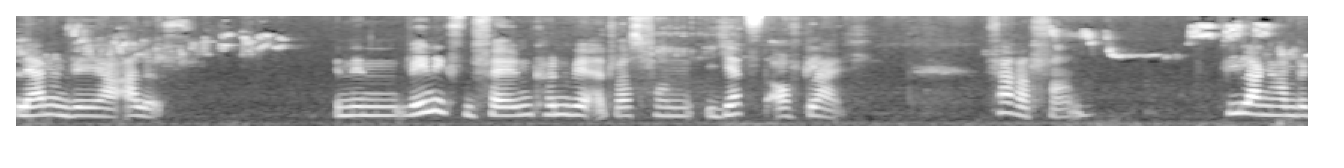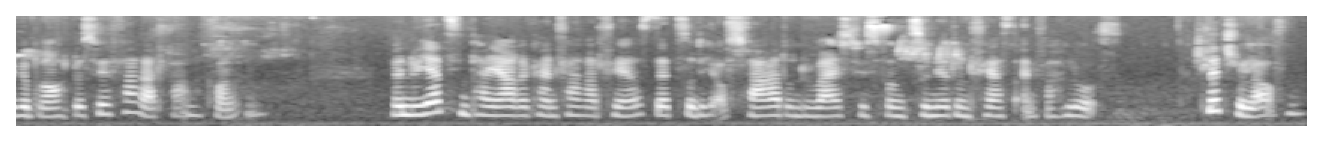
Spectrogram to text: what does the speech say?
lernen wir ja alles. In den wenigsten Fällen können wir etwas von jetzt auf gleich. Fahrradfahren. Wie lange haben wir gebraucht, bis wir Fahrrad fahren konnten? Wenn du jetzt ein paar Jahre kein Fahrrad fährst, setzt du dich aufs Fahrrad und du weißt, wie es funktioniert und fährst einfach los. Schlittschuhlaufen.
